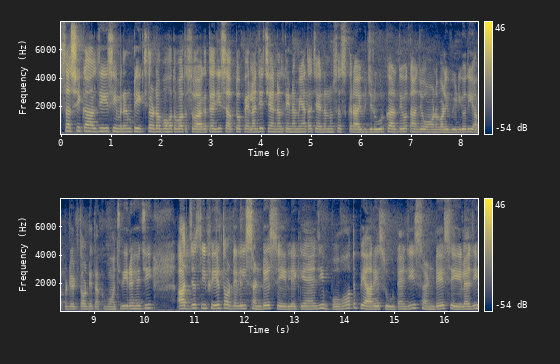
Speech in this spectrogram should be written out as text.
ਸਤਿ ਸ਼੍ਰੀ ਅਕਾਲ ਜੀ, ਸਿਮਰਨ ਬੁਟੀਕ 'ਚ ਤੁਹਾਡਾ ਬਹੁਤ-ਬਹੁਤ ਸਵਾਗਤ ਹੈ ਜੀ। ਸਭ ਤੋਂ ਪਹਿਲਾਂ ਜੇ ਚੈਨਲ ਤੇ ਨਵੇਂ ਆ ਤਾਂ ਚੈਨਲ ਨੂੰ ਸਬਸਕ੍ਰਾਈਬ ਜ਼ਰੂਰ ਕਰ ਦਿਓ ਤਾਂ ਜੋ ਆਉਣ ਵਾਲੀ ਵੀਡੀਓ ਦੀ ਅਪਡੇਟ ਤੁਹਾਡੇ ਤੱਕ ਪਹੁੰਚਦੀ ਰਹੇ ਜੀ। ਅੱਜ ਅਸੀਂ ਫੇਰ ਤੁਹਾਡੇ ਲਈ ਸੰਡੇ ਸੇਲ ਲੈ ਕੇ ਆਏ ਹਾਂ ਜੀ। ਬਹੁਤ ਪਿਆਰੇ ਸੂਟ ਹੈ ਜੀ ਸੰਡੇ ਸੇਲ ਹੈ ਜੀ।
